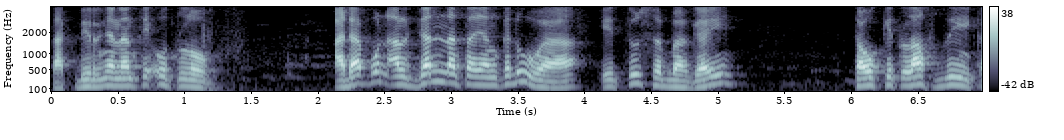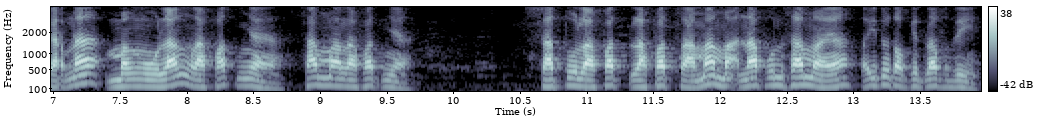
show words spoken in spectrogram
Takdirnya nanti utlub. Adapun al-jannata yang kedua itu sebagai taukid lafzi karena mengulang lafadznya, sama lafadznya. Satu lafadz lafadz sama, makna pun sama ya. Itu taukid lafzi.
